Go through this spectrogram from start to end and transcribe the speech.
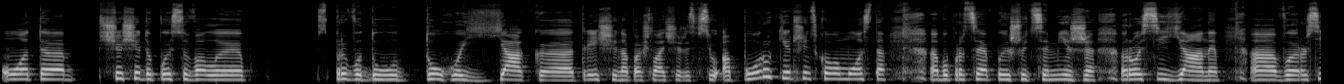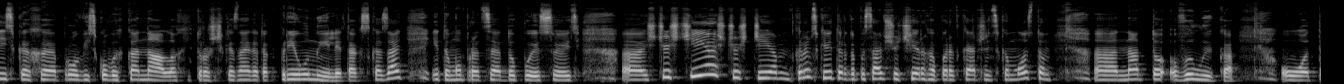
От що ще дописували з приводу того, як е, тріщина пішла через всю опору Керченського моста, бо про це пишуть самі ж росіяни е, в російських е, провійськових каналах, і трошечки, знаєте, так приунилі, так сказати, і тому про це дописують. Що ще? Що ще? Кримський вітер дописав, що черга перед Керченським мостом надто велика. От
